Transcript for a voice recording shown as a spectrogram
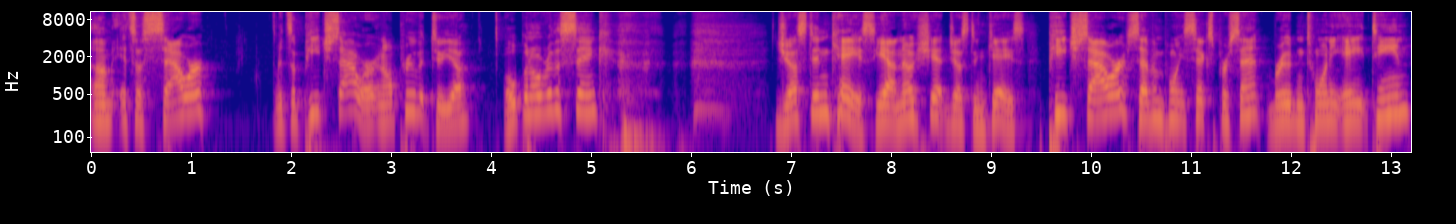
Um, it's a sour. It's a peach sour, and I'll prove it to you. Open over the sink. just in case. Yeah, no shit, just in case. Peach sour, 7.6%, brewed in 2018.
